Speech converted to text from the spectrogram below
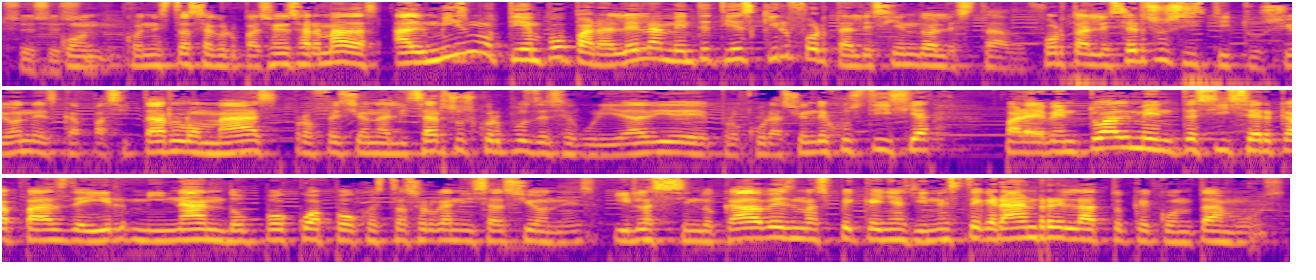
Sí, sí, con, sí. con estas agrupaciones armadas. Al mismo tiempo, paralelamente, tienes que ir fortaleciendo al Estado, fortalecer sus instituciones, capacitarlo más, profesionalizar sus cuerpos de seguridad y de procuración de justicia para eventualmente sí ser capaz de ir minando poco a poco estas organizaciones, irlas haciendo cada vez más pequeñas y en este gran relato que contamos,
